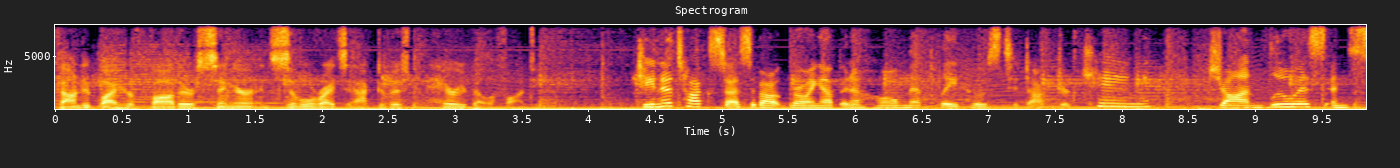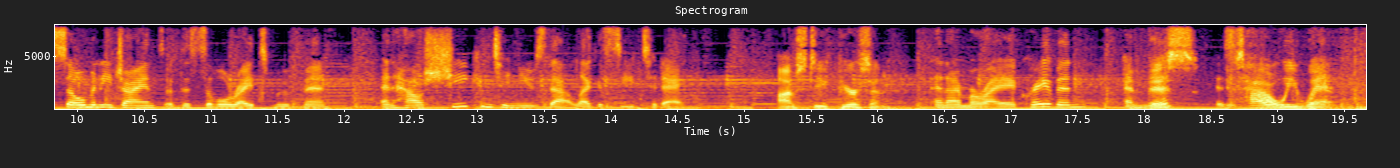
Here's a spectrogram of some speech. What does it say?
founded by her father, singer and civil rights activist Harry Belafonte. Gina talks to us about growing up in a home that played host to Dr. King, John Lewis, and so many giants of the civil rights movement, and how she continues that legacy today. I'm Steve Pearson. And I'm Mariah Craven. And, and this, this, is How, We win. win.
